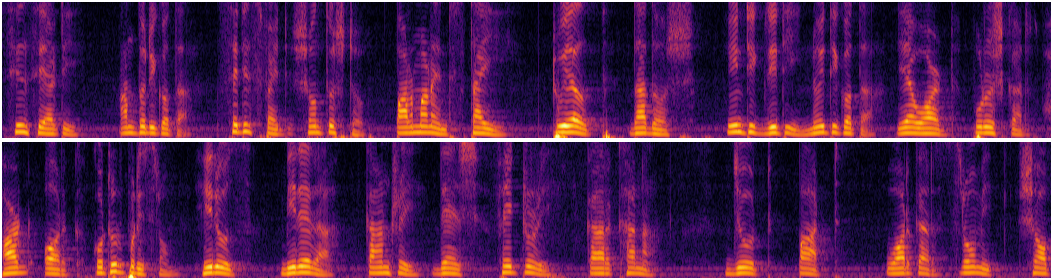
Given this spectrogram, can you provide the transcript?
সিনসিয়ারিটি, আন্তরিকতা, স্যাটিসফাইড, সন্তুষ্ট, পার্মানেন্ট, স্থায়ী, টুয়েলভ, দ্বাদশ, ইন্টিগ্রিটি, নৈতিকতা, অ্যাওয়ার্ড, পুরস্কার, হার্ড ওয়ার্ক, কঠোর পরিশ্রম, হিরোজ, বীরেরা, কান্ট্রি, দেশ, ফ্যাক্টরি, কারখানা, জুট, পাট, ওয়ার্কার, শ্রমিক, শপ,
